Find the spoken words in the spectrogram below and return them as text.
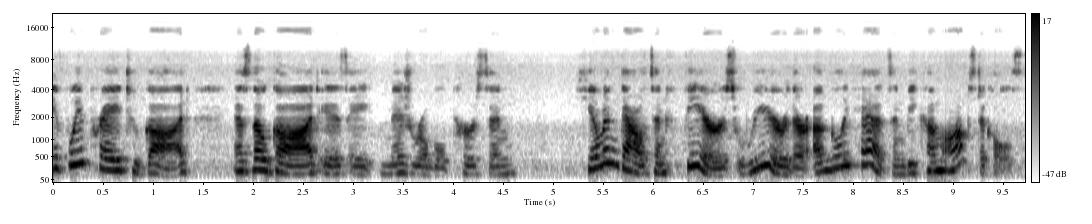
If we pray to God, as though God is a measurable person. Human doubts and fears rear their ugly heads and become obstacles.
